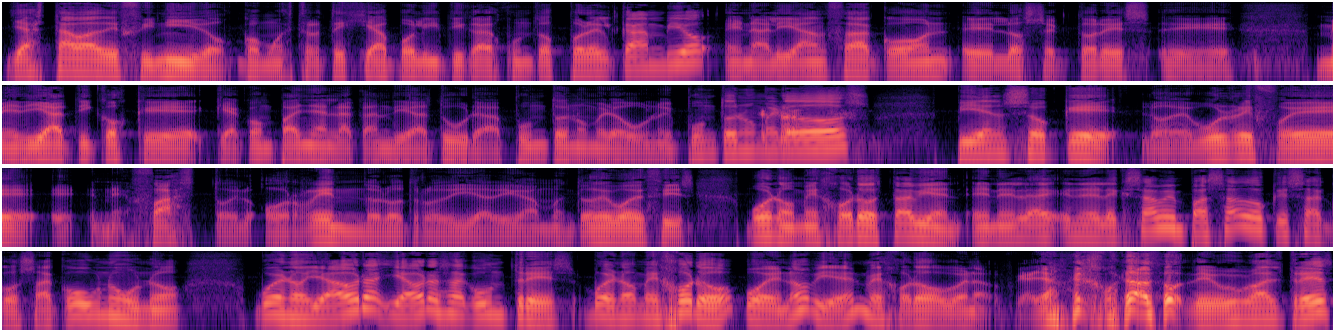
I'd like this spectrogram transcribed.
ya estaba definido como estrategia política de Juntos por el Cambio en alianza con eh, los sectores eh, mediáticos que, que acompañan la candidatura. Punto número uno. Y punto número dos, pienso que lo de Bullrich fue eh, nefasto, horrendo el otro día, digamos. Entonces vos decís, bueno, mejoró, está bien. En el, en el examen pasado, ¿qué sacó? Sacó un 1. Bueno, y ahora, y ahora sacó un 3. Bueno, mejoró. Bueno, bien, mejoró. Bueno, que haya mejorado de 1 al 3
